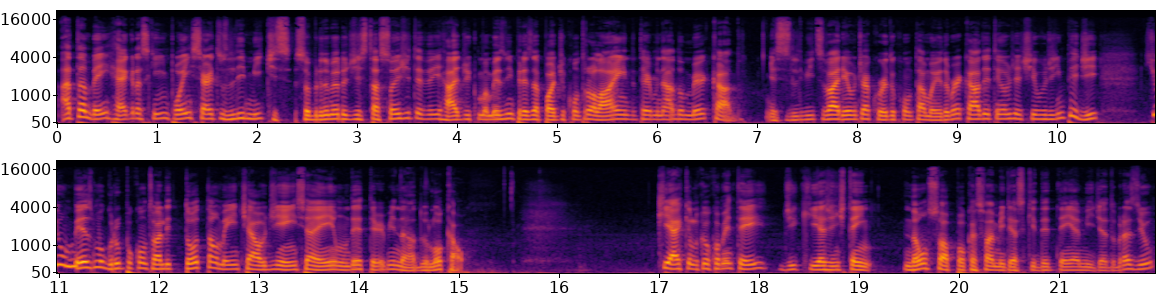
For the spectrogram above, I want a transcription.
Há também regras que impõem certos limites sobre o número de estações de TV e rádio que uma mesma empresa pode controlar em determinado mercado. Esses limites variam de acordo com o tamanho do mercado e têm o objetivo de impedir que o mesmo grupo controle totalmente a audiência em um determinado local. Que é aquilo que eu comentei, de que a gente tem não só poucas famílias que detêm a mídia do Brasil,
